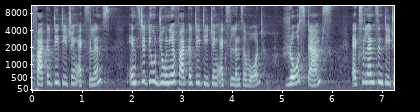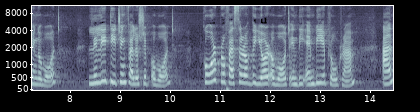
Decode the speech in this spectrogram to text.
Faculty Teaching Excellence, Institute Junior Faculty Teaching Excellence Award, Roe Stamps, Excellence in Teaching Award, Lilly Teaching Fellowship Award, Core Professor of the Year Award in the MBA program, and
